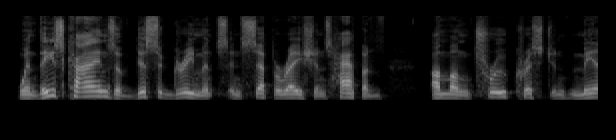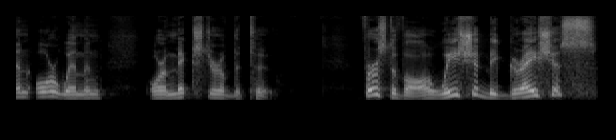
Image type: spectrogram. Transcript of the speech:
when these kinds of disagreements and separations happen among true Christian men or women or a mixture of the two. First of all, we should be gracious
